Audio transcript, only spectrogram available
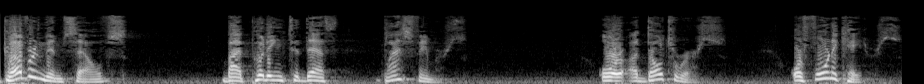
govern themselves by putting to death blasphemers or adulterers or fornicators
